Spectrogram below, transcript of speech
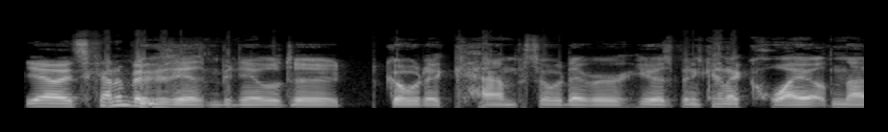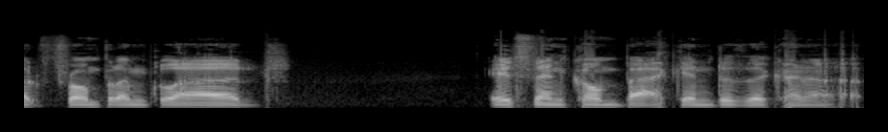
Yeah, it's kind of been because he hasn't been able to go to camps or whatever. He has been kind of quiet on that front, but I'm glad it's then come back into the kind of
